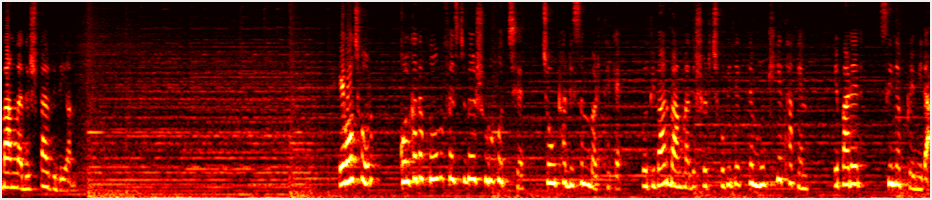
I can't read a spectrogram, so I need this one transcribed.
বাংলাদেশ প্যাভিলিয়ন। এবছর কলকাতা ফিল্ম ফেস্টিভ্যাল শুরু হচ্ছে চৌঠা ডিসেম্বর থেকে। প্রতিবার বাংলাদেশের ছবি দেখতে মুখিয়ে থাকেন এপারের সিনেপ্রেমীরা।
